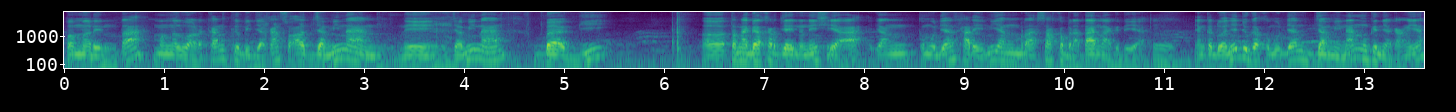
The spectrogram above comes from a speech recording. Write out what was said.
pemerintah mengeluarkan kebijakan soal jaminan, nih jaminan bagi eh, tenaga kerja Indonesia yang kemudian hari ini yang merasa keberatan lah gitu ya. Tuh. Yang keduanya juga kemudian jaminan mungkin ya Kang ya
